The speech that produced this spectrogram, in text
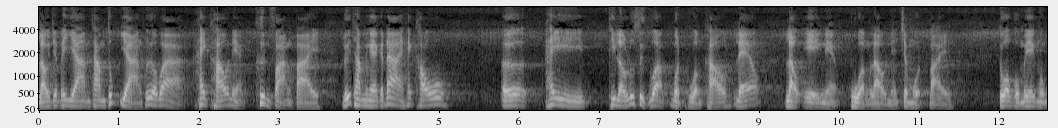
เราจะพยายามทำทุกอย่างเพื่อว่าให้เขาเนี่ยขึ้นฝั่งไป หรือทำยังไงก็ได้ให้เขาเออให้ที่เรารู้สึกว่าหมดห่วงเขาแล้วเราเองเนี่ยห่วงเราเนี่ยจะหมดไป ตัวผมเองผม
